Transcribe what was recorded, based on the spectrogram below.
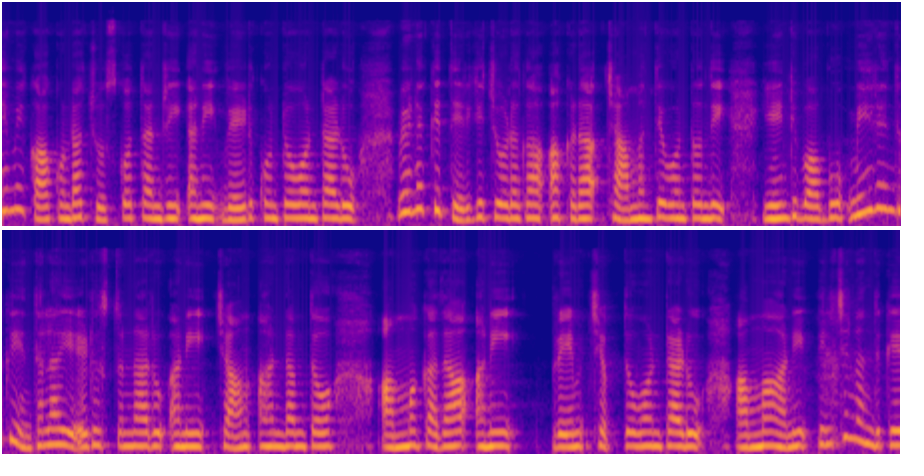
ఏమీ కాకుండా చూసుకో తండ్రి అని వేడుకుంటూ ఉంటాడు. వెనక్కి తిరిగి చూడగా అక్కడ చామంతి ఉంటుంది. ఏంటి బాబు మీరెందుకు ఇంతలా ఏడుస్తున్నారు? అని చామ్ అనడంతో అమ్మ కదా అని ప్రేమ్ చెప్తూ ఉంటాడు. అమ్మ అని పిలిచినందుకే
